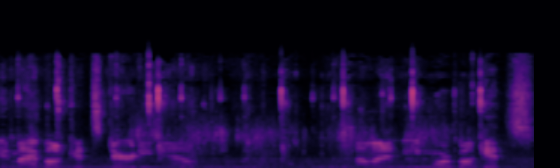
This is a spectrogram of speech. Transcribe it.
and my bucket's dirty now. I'm gonna need more buckets.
